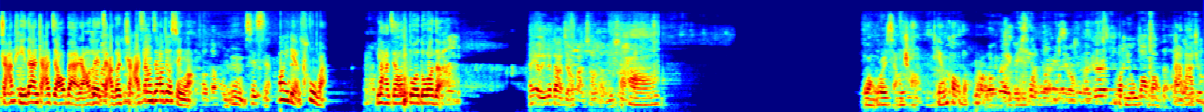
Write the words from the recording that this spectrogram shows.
炸皮蛋，炸脚板，然后再加个炸香蕉就行了。好的，嗯，谢谢，放一点醋吧，辣椒多多的。还有一个大脚板，稍等一下。好，广味香肠，甜口的，油爆爆的大腊肠，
